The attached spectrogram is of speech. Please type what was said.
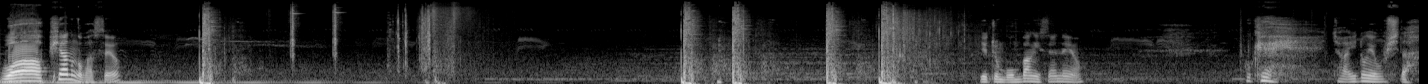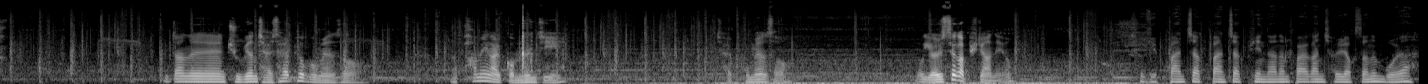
와 피하는 거 봤어요? 얘 좀 몸방이 세네요. 오케이. 자, 이동해 봅시다. 일단은 주변 잘 살펴보면서 파밍할 거 없는지 잘 보면서 뭐 열쇠가 필요하네요. 저기 반짝반짝 빛나는 빨간 전력선은 뭐야?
